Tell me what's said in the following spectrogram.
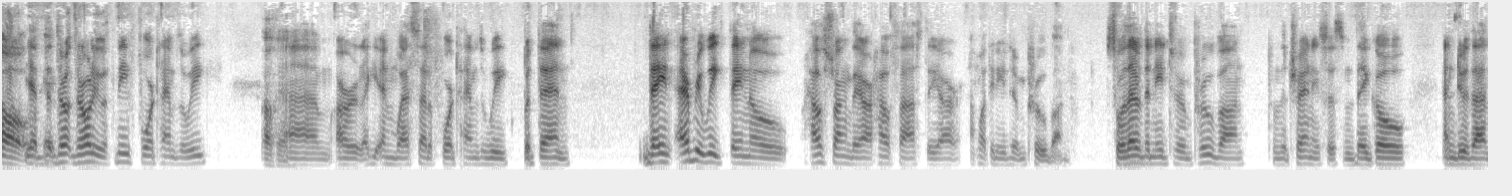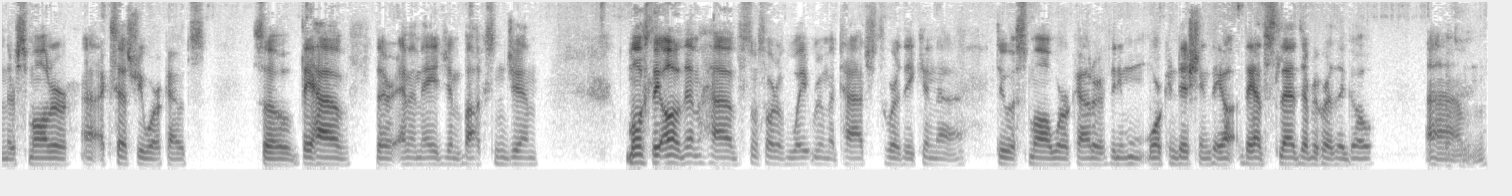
Oh, Yeah, okay. they're they're only with me four times a week. okay. um, or like in Westside of four times a week. But then they every week they know how strong they are, how fast they are, and what they need to improve on. So whatever they need to improve on from the training system, they go and do that in their smaller uh, accessory workouts. So they have their MMA gym, boxing gym. Mostly all of them have some sort of weight room attached where they can uh, do a small workout, or if they need more conditioning, they they have sleds everywhere they go. Um,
